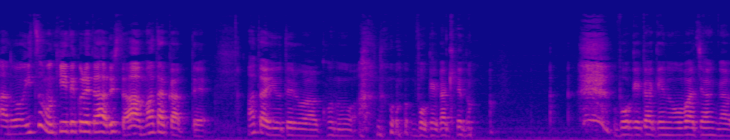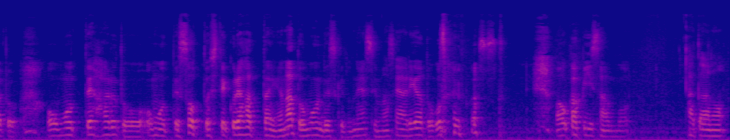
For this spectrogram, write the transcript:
あのいつも聞いてくれてはる人ああまたかってまた言うてるわこのあのボケかけの。ボケかけのおばちゃんがと思ってはると思ってそっとしてくれはったんやなと思うんですけどね。すいませんありがとうございます。まあ、オカピーさんも。あとあの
